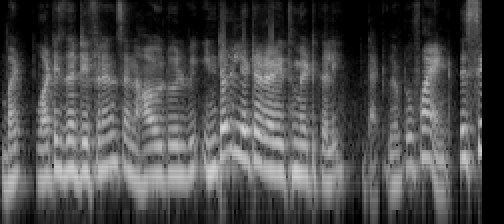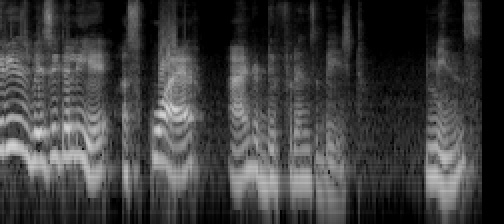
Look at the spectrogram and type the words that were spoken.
But what is the difference and how it will be interrelated arithmetically? That we have to find. The series is basically a, a square and difference based. Means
